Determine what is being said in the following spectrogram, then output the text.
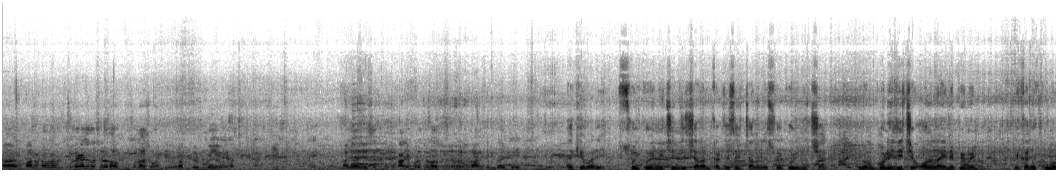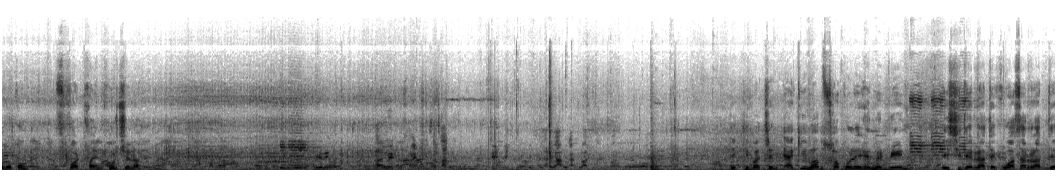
হ্যাঁ ভালো টালো চলে গেছে তো, ছেড়ে দাও, তুমি চলে আসো ওরা ভিতরে ঢুকে যাবে। আচ্ছা একেবারে সই করে নিচ্ছেন, যে চালান কাটছে সেই চালানে সই করে নিচ্ছেন এবং বলেই দিচ্ছে অনলাইনে পেমেন্ট এখানে কোনো রকম স্পট ফাইন করছে না। দেখতে পাচ্ছেন, একই ভাব, সকলে হেলমেট বিন এই শীতের রাতে, কুয়াশার রাতে।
